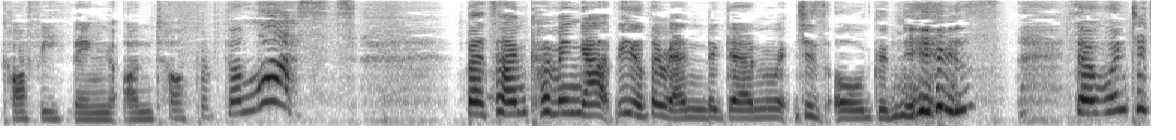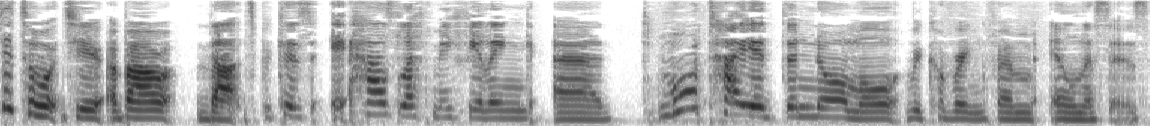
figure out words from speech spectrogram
coffee thing on top of the last. But I'm coming out the other end again, which is all good news. So I wanted to talk to you about that because it has left me feeling uh, more tired than normal recovering from illnesses.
